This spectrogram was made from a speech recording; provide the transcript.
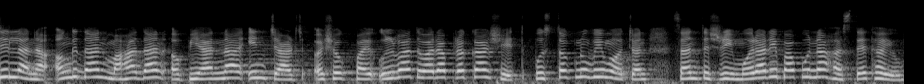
જિલ્લાના અંગદાન મહાદાન અભિયાનના ઇન્ચાર્જ અશોકભાઈ ઉલવા દ્વારા પ્રકાશિત પુસ્તકનું વિમોચન સંત શ્રી મોરારી બાપુના હસ્તે થયું.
